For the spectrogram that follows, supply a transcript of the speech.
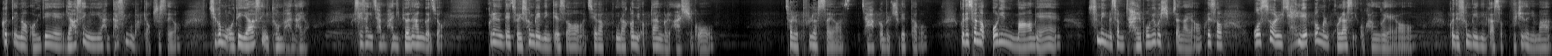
그때는 의대에 여학생이 한 다섯 명밖에 없었어요. 지금 의대 여학생이 더 많아요. 세상이 참 많이 변한 거죠. 그랬는데 저희 선배님께서 제가 공락금이 없다는 걸 아시고 저를 불렀어요. 장학금을 주겠다고. 근데 저는 어린 마음에 선배님을 참 잘 보이고 싶잖아요. 그래서 옷을 제일 예쁜 걸 골라서 입고 간 거예요. 근데 선배님 가서 보시더니만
